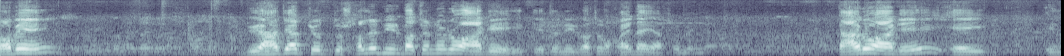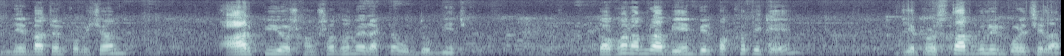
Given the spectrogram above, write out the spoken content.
তবে দুই হাজার চোদ্দ সালের নির্বাচনেরও আগে, যেহেতু নির্বাচন হয় নাই আসলে, তারও আগে এই নির্বাচন কমিশন আরপিও সংশোধনের একটা উদ্যোগ নিয়েছিল। তখন আমরা বিএনপির পক্ষ থেকে যে প্রস্তাবগুলি করেছিলাম,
